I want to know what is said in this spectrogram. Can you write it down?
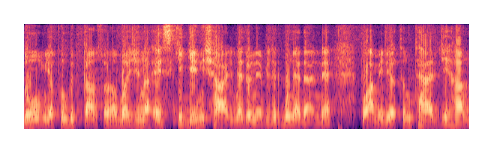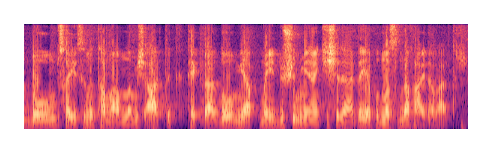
doğum yapıldıktan sonra vajina eski geniş haline dönebilir. Bu nedenle bu ameliyatın tercihan doğum sayısını tamamlamış artık tekrar doğum yapmayı düşünmeyen kişilerde yapılmasında fayda vardır.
